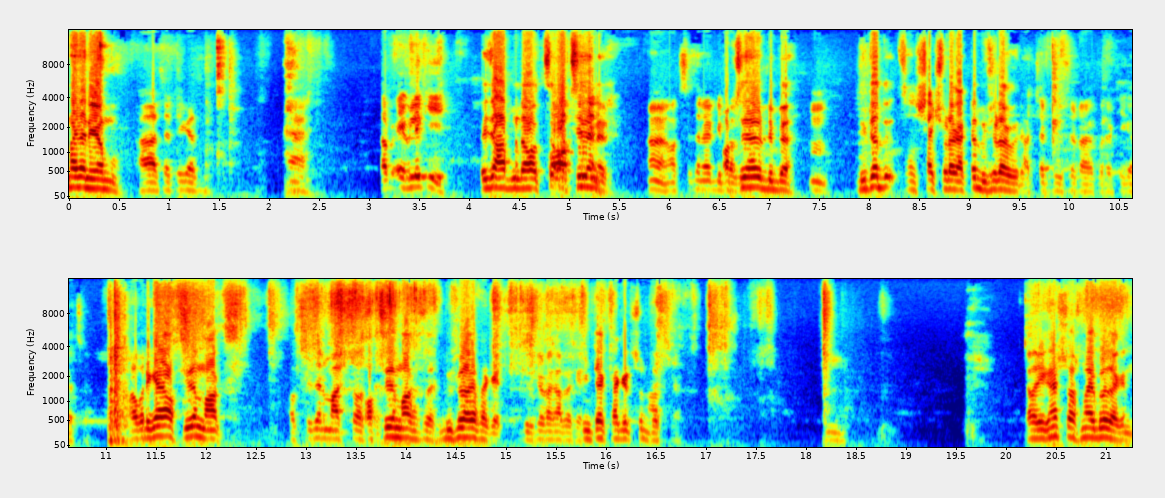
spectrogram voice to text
মাইবা নিয়ে আমু আচ্ছা ঠিক আছে। হ্যাঁ। তারপর এগুলি কি? এই যে আপনার অক্সিজেনের হ্যাঁ অক্সিজেনের ডিব্বা। অক্সিজেনের ডিব্বা। হুম। দুইটা সাতশো টাকা একটা দুশো টাকা করে। আচ্ছা টাকা করে ঠিক আছে। আবার এখানে অক্সিজেন মাস্ক অক্সিজেন মাস্ক আছে। অক্সিজেন মাস্ক আছে দুশো টাকা প্যাকেট টাকা প্যাকেট ইনটেক প্যাকেট শুদ্ধ। আচ্ছা। এখানে চশমা এগুলো দেখেন।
